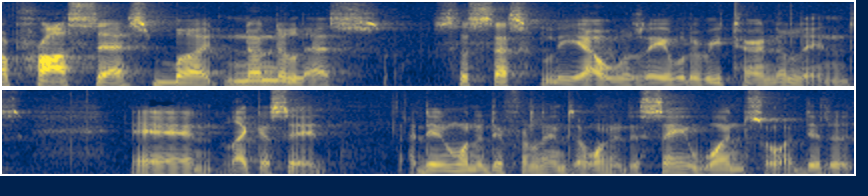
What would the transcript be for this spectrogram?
a process, but nonetheless, successfully I was able to return the lens. And like I said, I didn't want a different lens. I wanted the same one, so I did a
